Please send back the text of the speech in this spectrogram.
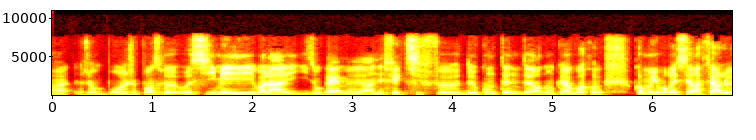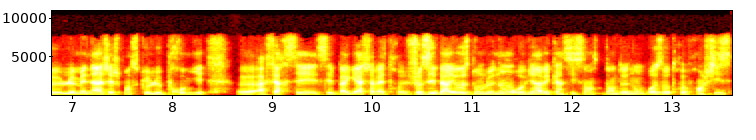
Je pense aussi, mais voilà, ils ont quand même un effectif euh, de contender, donc à voir euh, comment ils vont réussir à faire le, ménage. Et je pense que le premier euh, à faire ces, bagages, ça va être José Barrios, dont le nom revient avec insistance dans de nombreuses autres franchises.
